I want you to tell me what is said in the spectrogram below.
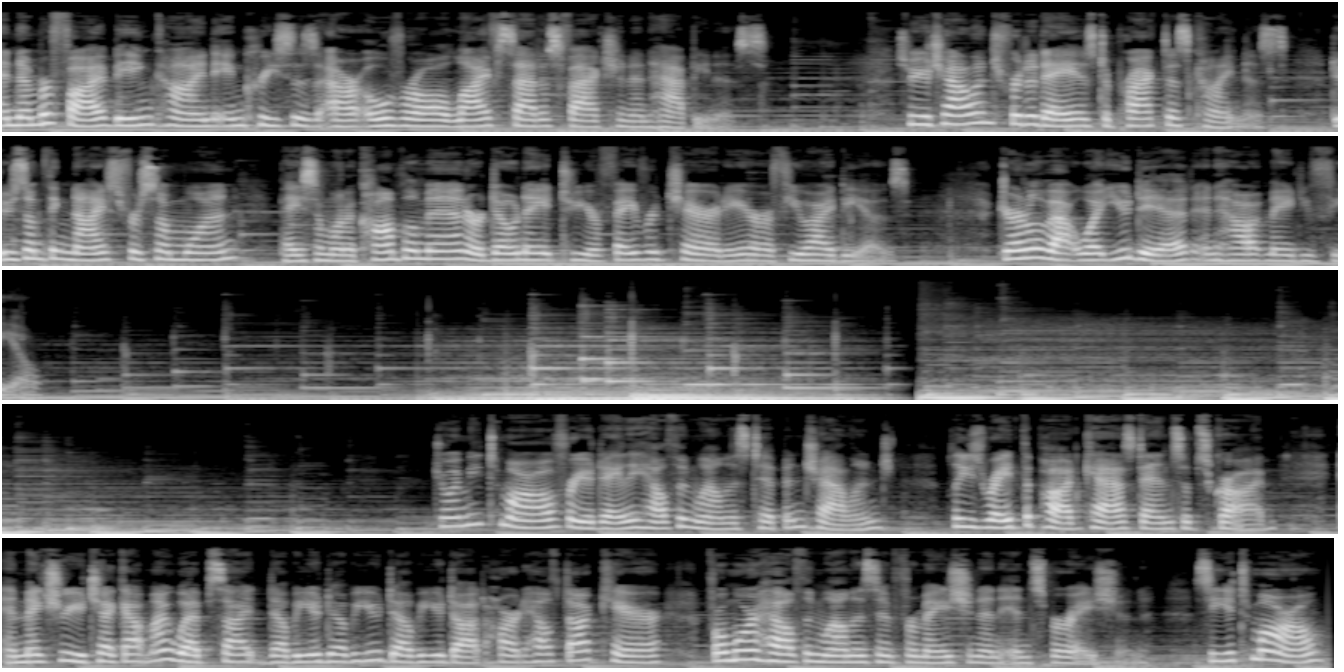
And number five, being kind increases our overall life satisfaction and happiness. So, your challenge for today is to practice kindness. Do something nice for someone, pay someone a compliment, or donate to your favorite charity or a few ideas. Journal about what you did and how it made you feel. Join me tomorrow for your daily health and wellness tip and challenge. Please rate the podcast and subscribe. And make sure you check out my website, www.hearthealth.care, for more health and wellness information and inspiration. See you tomorrow.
